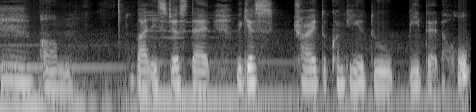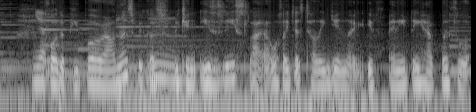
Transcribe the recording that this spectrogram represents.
Mm. Um, but it's just that we just try to continue to be that hope yep. for the people around us because mm. we can easily slide. I was like just telling Jane like if anything happens, so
